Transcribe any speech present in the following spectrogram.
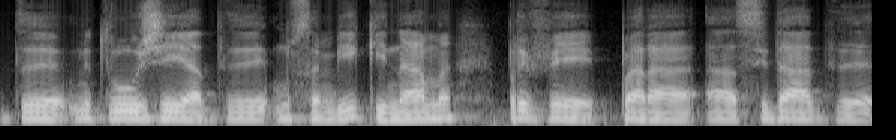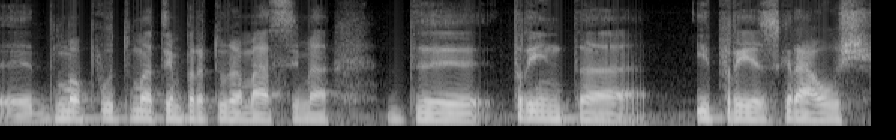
de Meteorologia de Moçambique, INAMA, prevê para a cidade de Maputo uma temperatura máxima de 33 graus.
